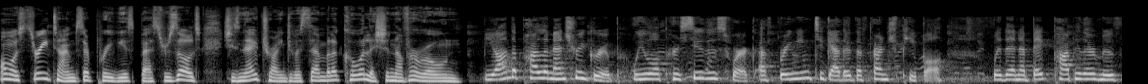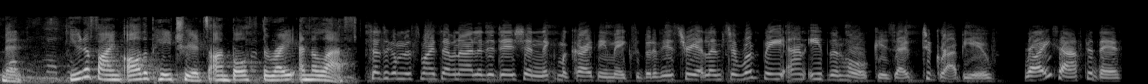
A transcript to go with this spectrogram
almost three times their previous best result. She's now trying to assemble a coalition of her own. Beyond the parliamentary group, we will pursue this work of bringing together the French people within a big popular movement unifying all the Patriots on both the right and the left. Still to come the Smart 7 Ireland edition, Nick McCarthy makes a bit of history at Leinster Rugby and Ethan Hawke is out to grab you. Right after this.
